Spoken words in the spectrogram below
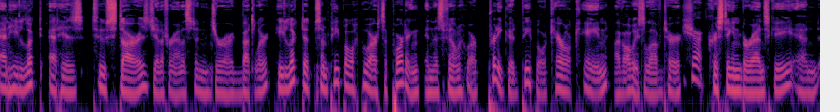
and he looked at his two stars, Jennifer Aniston and Gerard Butler. He looked at some people who are supporting in this film who are pretty good people. Carol Kane, I've always loved her. Sure. Christine Baranski and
